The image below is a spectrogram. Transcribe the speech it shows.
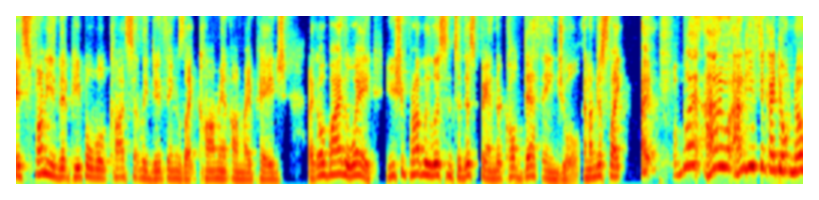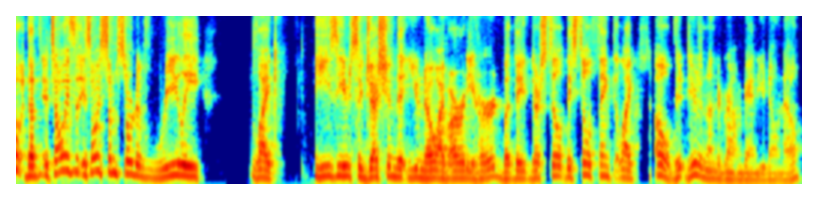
it's funny that people will constantly do things like comment on my page, like, "Oh, by the way, you should probably listen to this band. They're called Death Angel," and I'm just like, "I what? How do how do you think I don't know?" That it's always it's always some sort of really like easy suggestion that you know I've already heard, but they they're still they still think that like, oh, th- here's an underground band you don't know,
